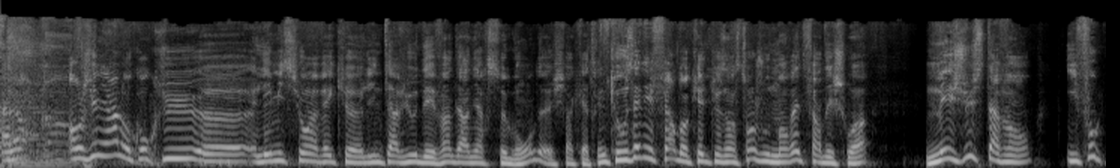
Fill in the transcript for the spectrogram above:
Alors, en général, on conclut euh, l'émission avec euh, l'interview des 20 dernières secondes, chère Catherine, que vous allez faire dans quelques instants. Je vous demanderai de faire des choix. Mais juste avant, il faut que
